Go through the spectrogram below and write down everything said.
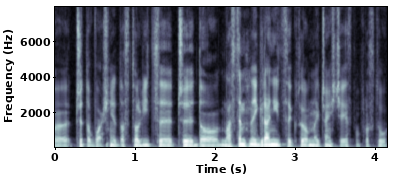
E, czy to właśnie do stolicy, czy do następnej granicy, którą najczęściej jest po prostu,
